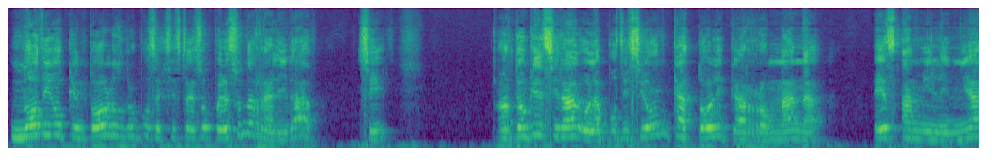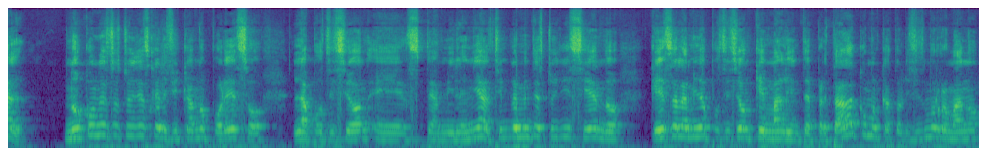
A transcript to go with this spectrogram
No digo que en todos los grupos exista eso, pero es una realidad. ¿sí? Ahora tengo que decir algo, la posición católica romana es amilenial. No con esto estoy descalificando por eso la posición este, amilenial. Simplemente estoy diciendo que esa es la misma posición que malinterpretada como el catolicismo romano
